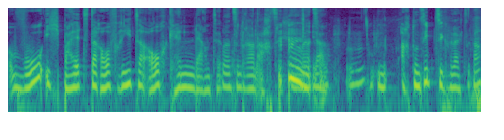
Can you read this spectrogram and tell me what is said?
wo ich bald darauf Rita auch kennenlernte. 1983. Ja. 78 vielleicht sogar.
